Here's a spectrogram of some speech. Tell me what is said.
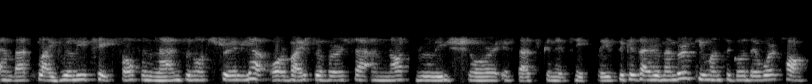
and that flight really takes off and lands in Australia or vice versa, I'm not really sure if that's going to take place. Because I remember a few months ago, there were talks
